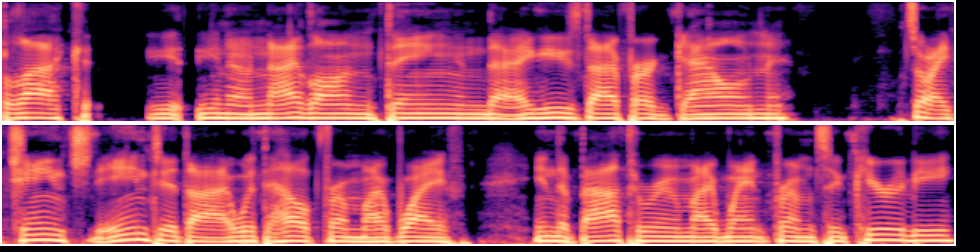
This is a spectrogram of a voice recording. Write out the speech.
black, you, you know, nylon thing, and I used that for a gown. So I changed into that with the help from my wife. In the bathroom, I went from security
